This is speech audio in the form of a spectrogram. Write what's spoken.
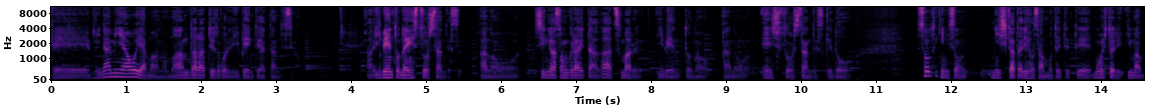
えー、南青山のマンダラというところでイベントやったんですよ。あイベントの演出をしたんです。あのシンガーソングライターが集まるイベントのあの演出をしたんですけどその時にその西方里穂さんも出ててもう一人今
